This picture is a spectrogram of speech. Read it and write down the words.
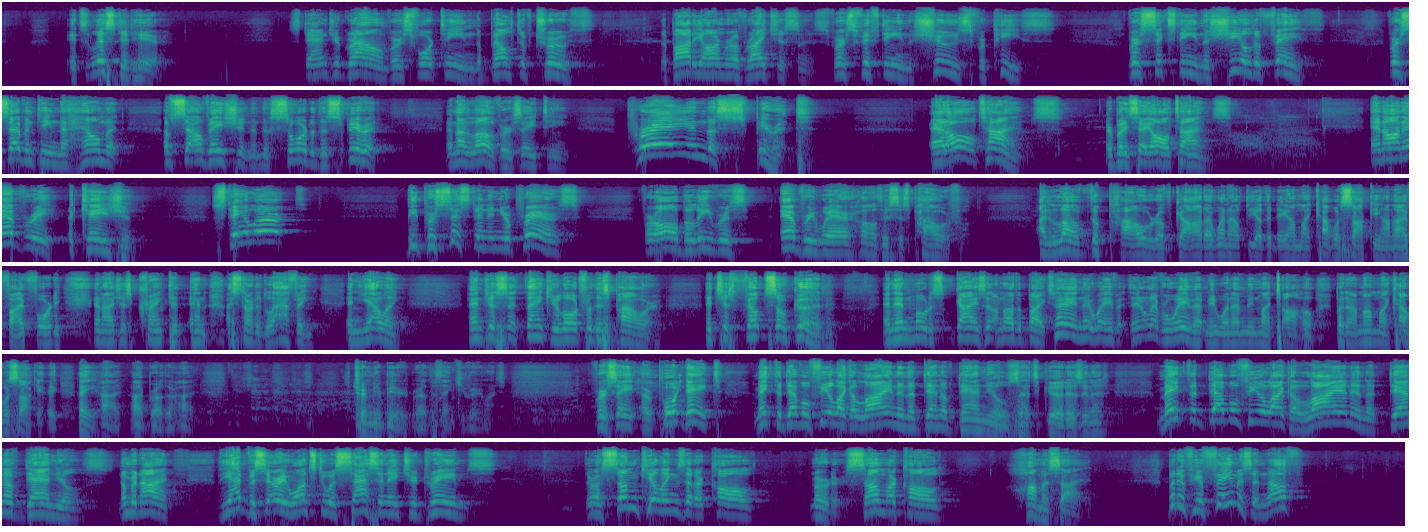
It's listed here. Stand your ground, verse 14, the belt of truth, the body armor of righteousness. Verse 15, the shoes for peace. Verse 16, the shield of faith. Verse 17, the helmet of salvation and the sword of the Spirit. And I love verse 18 Pray in the Spirit at all times. Everybody say all times. And on every occasion. Stay alert. Be persistent in your prayers for all believers everywhere. Oh, this is powerful. I love the power of God. I went out the other day on my Kawasaki on I 540 and I just cranked it and I started laughing and yelling and just said, Thank you, Lord, for this power. It just felt so good. And then motor, guys on other bikes, hey, and they wave it. They don't ever wave at me when I'm in my Tahoe, but I'm on my Kawasaki. Hey, hey, hi, hi, brother, hi. Trim your beard, brother. Thank you very much. Verse 8, or point 8, make the devil feel like a lion in a den of Daniels. That's good, isn't it? Make the devil feel like a lion in a den of Daniels. Number 9, the adversary wants to assassinate your dreams. There are some killings that are called murder. Some are called homicide. But if you're famous enough,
